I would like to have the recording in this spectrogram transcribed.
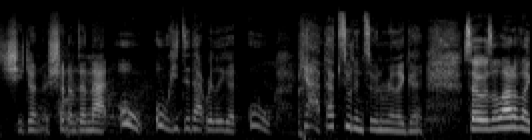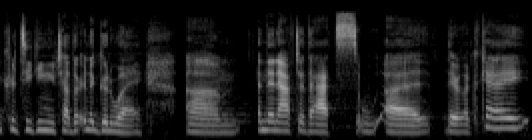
she should have done that. Oh, oh, he did that really good. Oh, yeah, that student's doing really good. So it was a lot of like critiquing each other in a good way. Um, and then after that, uh, they're like, okay,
